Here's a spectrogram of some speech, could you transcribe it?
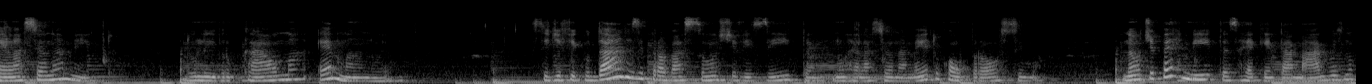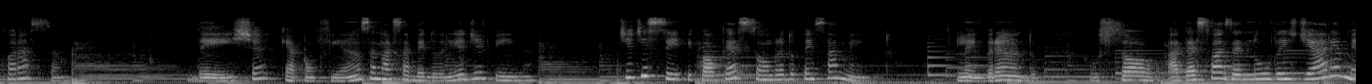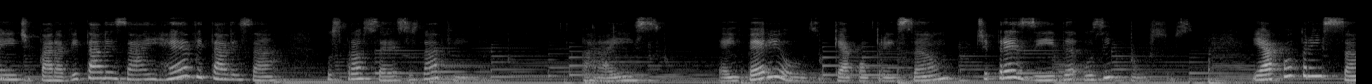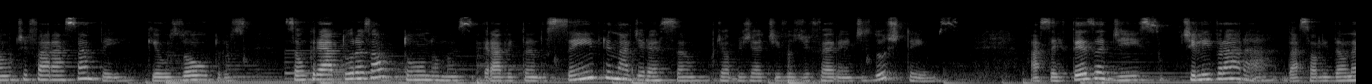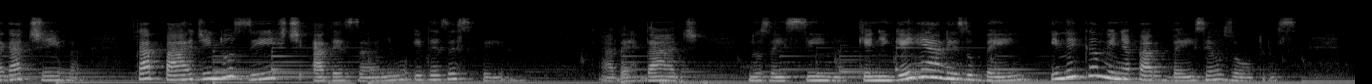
Relacionamento, do livro Calma, Emmanuel. Se dificuldades e provações te visitam no relacionamento com o próximo, não te permitas requentar mágoas no coração. Deixa que a confiança na sabedoria divina te dissipe qualquer sombra do pensamento, lembrando o sol a desfazer nuvens diariamente para vitalizar e revitalizar os processos da vida. Para isso, é imperioso que a compreensão te presida os impulsos, e a compreensão te fará saber que os outros são criaturas autônomas, gravitando sempre na direção de objetivos diferentes dos teus. A certeza disso te livrará da solidão negativa, capaz de induzir-te a desânimo e desespero. A verdade nos ensina que ninguém realiza o bem e nem caminha para o bem sem os outros.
